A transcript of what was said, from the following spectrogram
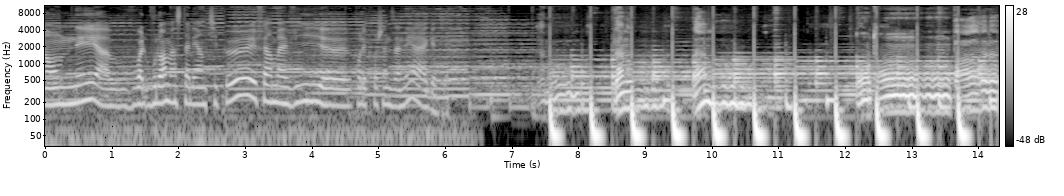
emmenée à vo- vouloir m'installer un petit peu et faire ma vie pour les prochaines années à Agadir. Dont on parle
